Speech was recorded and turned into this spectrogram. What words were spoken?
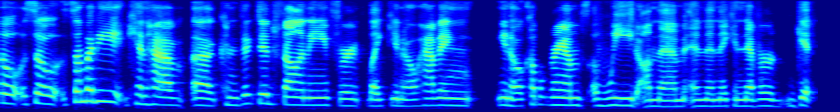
So so somebody can have a convicted felony for like, you know, having, you know, a couple grams of weed on them and then they can never get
